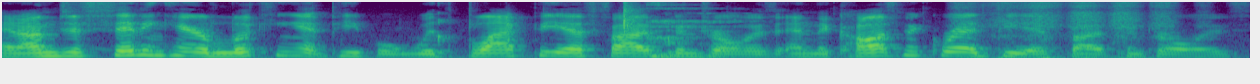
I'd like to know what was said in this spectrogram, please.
And I'm just sitting here looking at people with black PS5 controllers and the Cosmic Red PS5 controllers.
